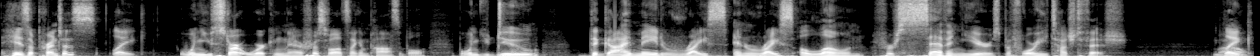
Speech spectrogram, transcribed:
his apprentice. Like when you start working there, first of all, it's like impossible. But when you do, the guy made rice and rice alone for seven years before he touched fish. wow. Like,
